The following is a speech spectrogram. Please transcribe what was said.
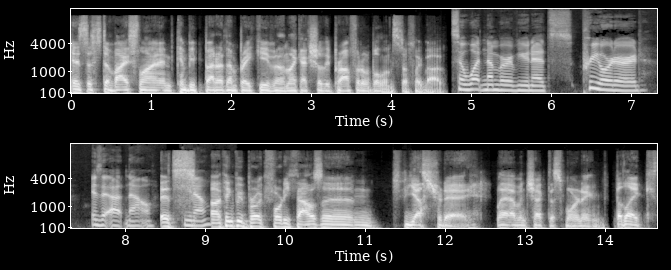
Is this device line can be better than break even, like actually profitable and stuff like that. So what number of units pre-ordered is it at now? It's you know, I think we broke forty thousand yesterday. I haven't checked this morning, but like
